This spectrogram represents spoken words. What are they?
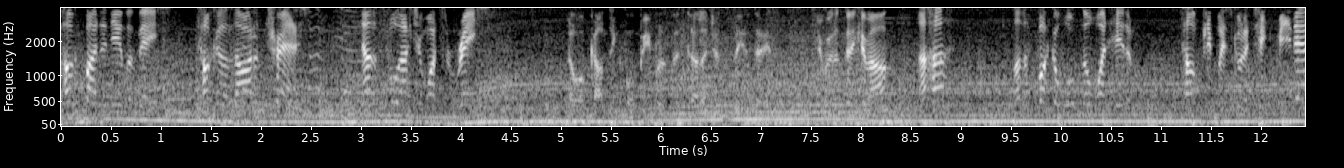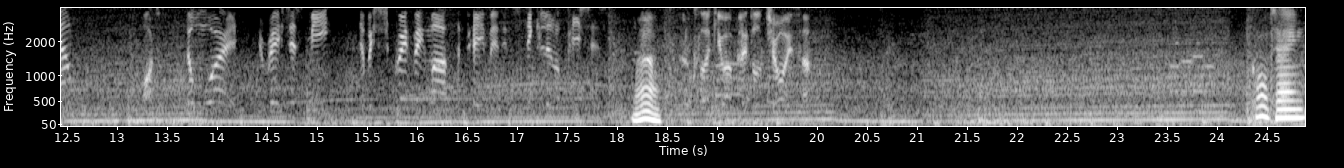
Punk by the name of Ace. Talking a lot of trash. Now the fool actually wants to race. No accounting for people's intelligence these days. You gonna take him out? Uh-huh. Motherfucker won't know what hit him. Telling people he's gonna take me down? What? Don't worry. He races me, they'll be scraping him off the pavement in sticky little pieces. Wow. Looks like you have little choice, huh? Cool Tang.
